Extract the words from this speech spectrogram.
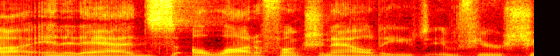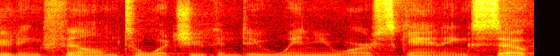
Uh, and it adds a lot of functionality if you're shooting film to what you can do when you are scanning. So,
